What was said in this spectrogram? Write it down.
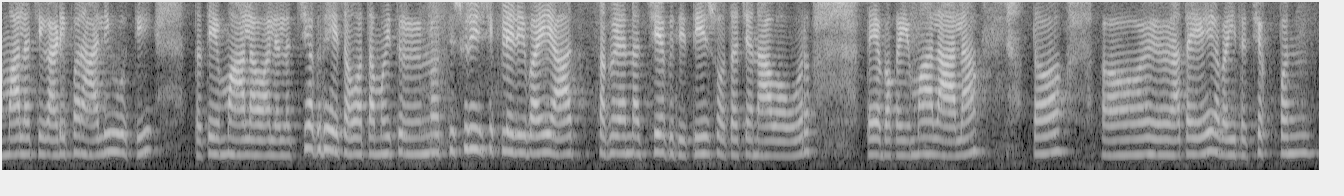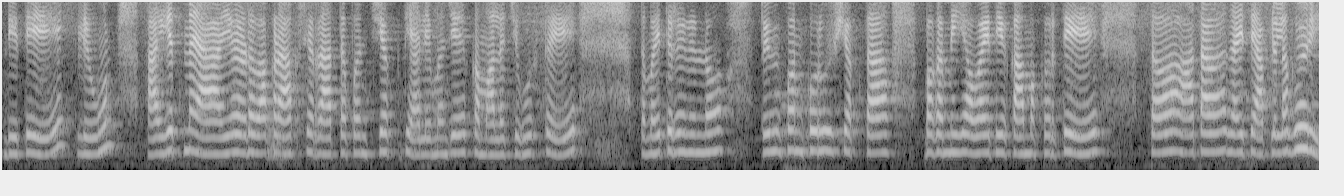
मालाची गाडी पण आली होती. तर ते मालावाल्याला चेक द्यायचा होता. मैत्रिणीनं तिसरी शिकलेली बाई. आज सगळ्यांना चेक देते स्वतःच्या नावावर. तर हे बघा माल आला. तर आता हे बाई इथं चेक पण देते लिहून. येत नाही एवढं वाकडं अक्षर राहतं पण चेक द्याले म्हणजे कमालाची गोष्ट आहे तर मैत्रिणींनो तुम्ही पण करू शकता. बघा मी ह्या वयात हे कामं करते तर आता जायचे आपल्याला घरी.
